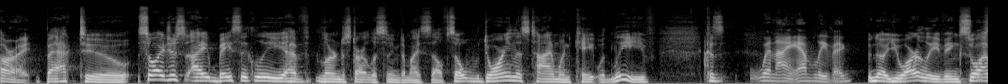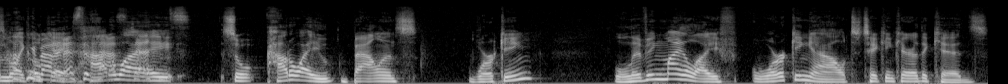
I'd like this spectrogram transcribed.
All right, back to so I just I basically have learned to start listening to myself. So during this time when Kate would leave, because when I am leaving, no, you are leaving. So We're I'm like, talking about it okay, how do I? tense. So how do I balance working, living my life, working out, taking care of the kids,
